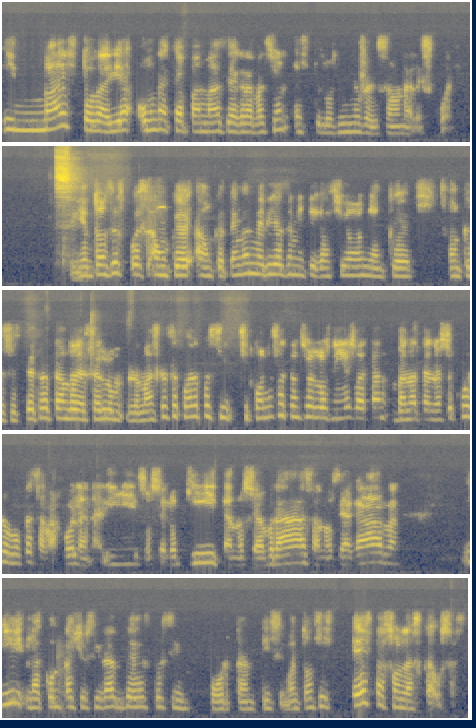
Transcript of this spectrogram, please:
y más todavía, una capa más de agravación es que los niños regresaron a la escuela. Y entonces, pues, aunque, aunque tengan medidas de mitigación y aunque, aunque se esté tratando de hacer lo, más que se pueda, pues si, si pones atención, los niños van, van a tener su cubrebocas abajo de la nariz, o se lo quitan, o se abrazan, o se agarran. Y la contagiosidad de esto es importantísimo. Entonces, estas son las causas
